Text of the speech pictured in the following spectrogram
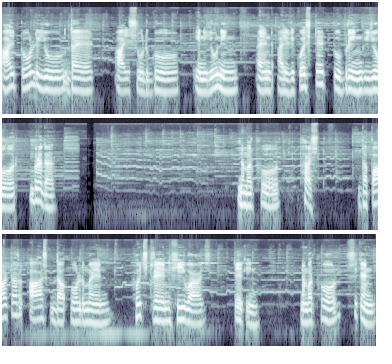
I told you that I should go in evening and I requested to bring your brother. Number 4. First, the porter asked the old man which train he was taking. Number 4. Second,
